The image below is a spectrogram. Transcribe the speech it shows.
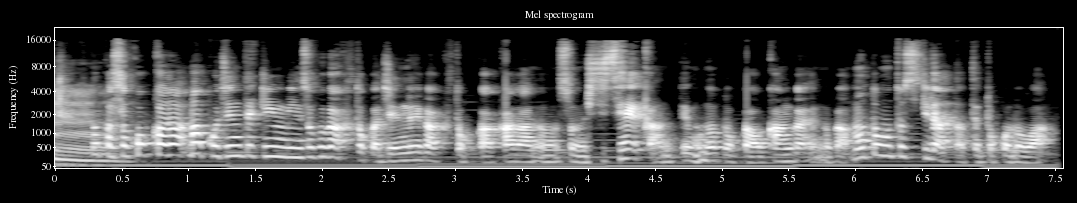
なんかそこから、まあ、個人的に民族学とか人類学とかからのその死生観っていうものとかを考えるのがもともと好きだったってところは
